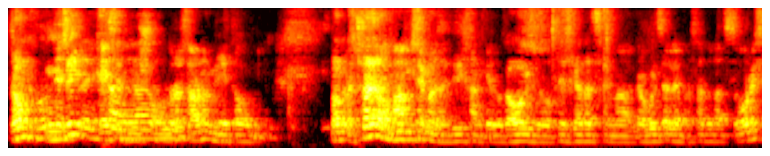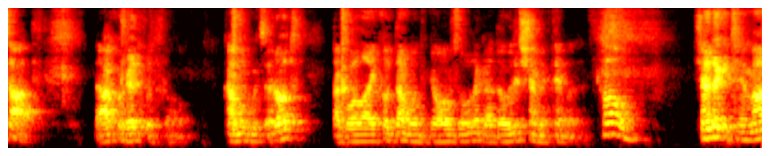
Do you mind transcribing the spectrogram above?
რომ გუნდი მნიშვნელოვან დროს არ უნდა მიეტოვებინა. მოკლედ, ჩვენ რომ ამ თემაზე დიხან კიდევ გავაგზავნოთ ეს გადაცემა, გაგვეწელება სადღაც 2 საათი. და აქ ვეთქვით რომ გამოგვიწეროთ და გოლაიქოთ და მოდი გავაგზავნოთ და გადავიდეთ შემდეგ თემაზე. ხო. შემდეგი თემა,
